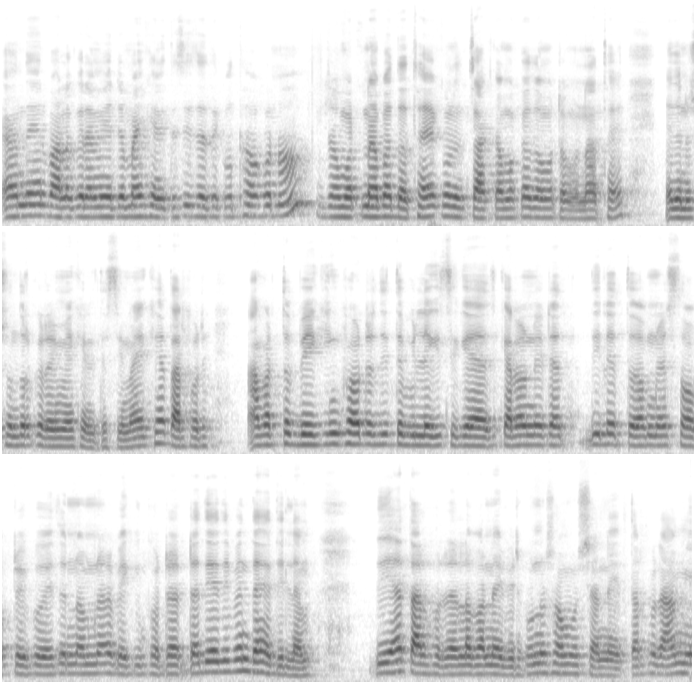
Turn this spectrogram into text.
দেখেন ভালো করে আমি এটা মাইখে নিতেছি যাতে কোথাও কোনো জমাট না বাঁধা থাকে, কোনো চাকা মাকা জমাটমা না থাকে। এই জন্য সুন্দর করে আমি মাইখে নিতেছি। মাইখে তারপরে আবার তো বেকিং পাউডার দিতে ভুলে গেছি গ্যাস কারণ এটা দিলে তো আপনার সফট হইব। এই জন্য আপনারা বেকিং পাউডারটা দিয়ে দিবেন দেখা দিলাম। দিয়া তারপরে আল্লাহ বানাইবেন, কোনো সমস্যা নেই। তারপরে আমি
